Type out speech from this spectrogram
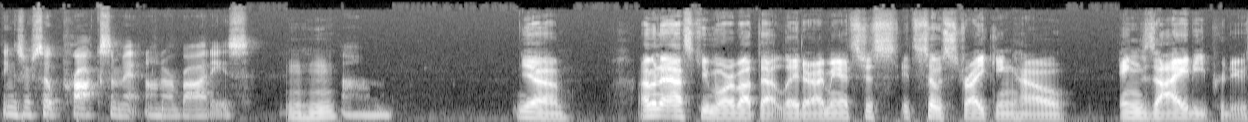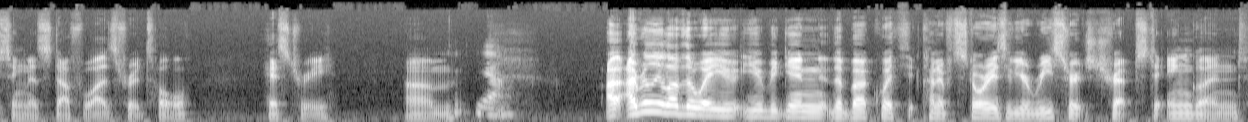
things are so proximate on our bodies. Mm-hmm. Um, yeah. I'm going to ask you more about that later. I mean, it's just, it's so striking how anxiety producing this stuff was for its whole history. Um, yeah. I, I really love the way you, you begin the book with kind of stories of your research trips to England.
